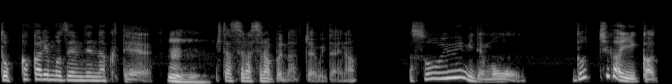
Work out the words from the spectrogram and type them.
取っかかりも全然なくて、うんうん。ひたすらスランプになっちゃうみたいな。そういう意味でも、どっちがいいかっ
